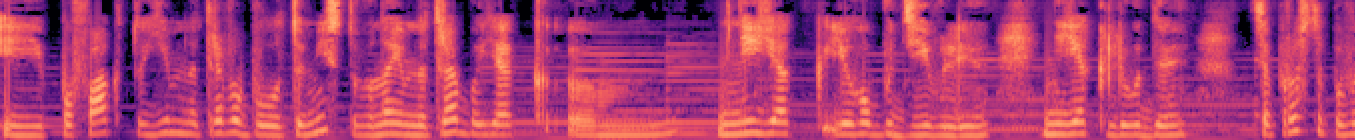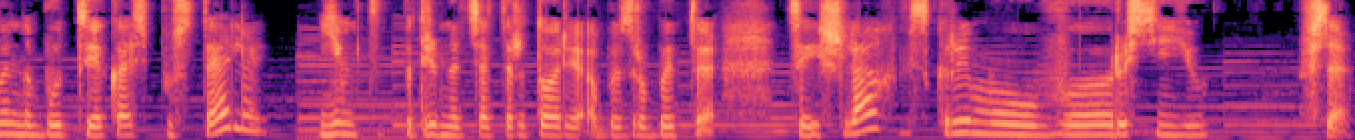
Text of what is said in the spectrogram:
І по факту їм не треба було то місто, воно їм не треба як ем, ні його будівлі, ні як люди. Це просто повинна бути якась пустеля. Їм потрібна ця територія, аби зробити цей шлях з Криму в Росію. Все.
